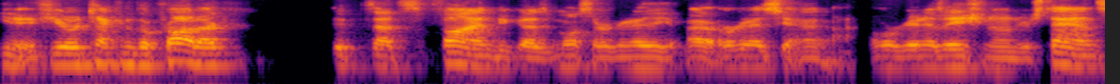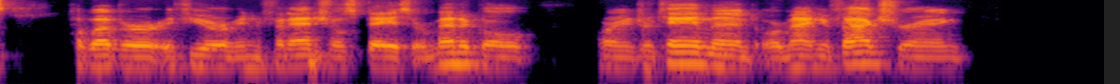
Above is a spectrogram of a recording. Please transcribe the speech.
you know, if you're a technical product, it, that's fine because most organi- uh, organization organization understands. However, if you're in financial space or medical or entertainment or manufacturing,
